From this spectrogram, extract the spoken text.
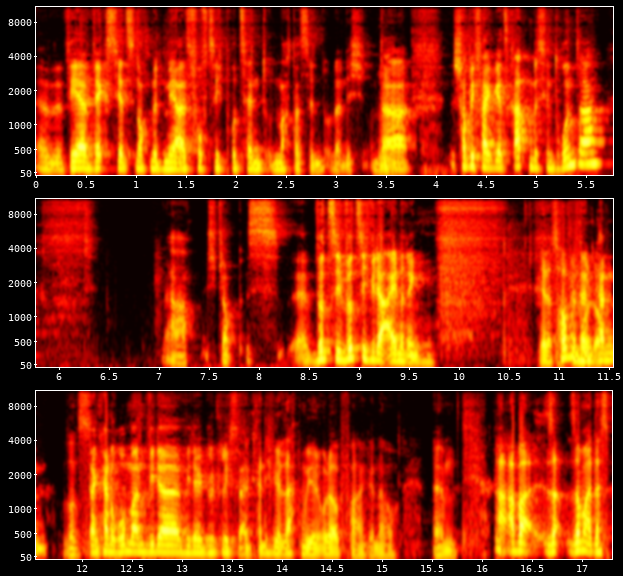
äh, wer wächst jetzt noch mit mehr als 50 Prozent und macht das Sinn oder nicht. Und mhm. da Shopify jetzt gerade ein bisschen drunter. Ja, ich glaube, es äh, wird, sie, wird sich wieder einrenken. Ja, das hoffe ich dann kann, Sonst, dann kann Roman wieder, wieder glücklich sein. Dann kann ich wieder lachen, wieder in Urlaub fahren, genau. Ähm, aber sag, sag, mal, das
